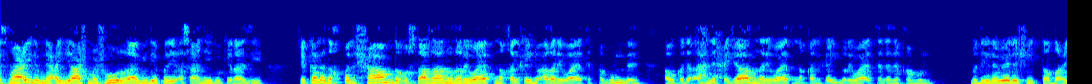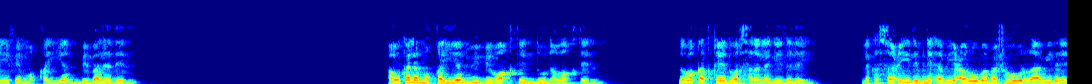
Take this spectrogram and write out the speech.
اسماعیل ابن عیاش مشهور راوی دی په اسانیدو کې راځي چې کله د خپل شام د استادانو نه روایت نقل کین نو هغه روایت قبول دی او که د اهل حجاز نه روایت نقل کین نو روایت نه دی قبول نو دی لویل شي تضعیف مقید ببلد او کله مقید وي بوقت دون وقت د وقت قید ور سره لګیدلی لکه سعید ابن ابي عروبه مشهور راوی دی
